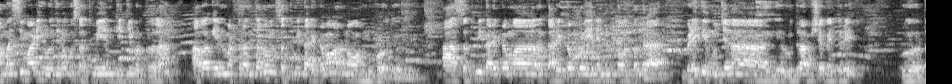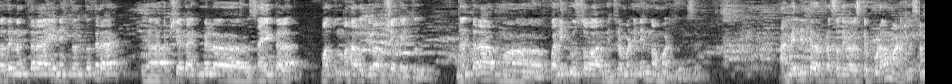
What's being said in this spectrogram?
ಅಮಾಸಿ ಮಾಡಿ ಏಳು ದಿನಕ್ಕೂ ಸತ್ಮಿ ಏನು ತಿಥಿ ಬರ್ತದಲ್ಲ ಆವಾಗ ಏನು ಮಾಡ್ತಾರೆ ಅಂತ ಒಂದು ಸತ್ಮಿ ಕಾರ್ಯಕ್ರಮ ನಾವು ಹಮ್ಮಿಕೊಳ್ತೀವಿ ಅಲ್ಲಿ. ಆ ಸತ್ಮಿ ಕಾರ್ಯಕ್ರಮ ಕಾರ್ಯಕ್ರಮಗಳು ಏನೇನು ಇರ್ತಾವೆ ಅಂತಂದ್ರೆ ಬೆಳಗ್ಗೆ ಮುಂಜಾನೆ ರುದ್ರಾಭಿಷೇಕ ಐತೆ ರೀ. ತದನಂತರ ಏನಾಯ್ತು ಅಂತಂದ್ರೆ ಅಭಿಷೇಕ ಆದ್ಮೇಲೆ ಸಾಯಂಕಾಲ ಮತ್ತೊಂದು ಮಹಾರುದ್ರ ಅಭಿಷೇಕ ಆಯ್ತು ನಂತರ ಪಲಿಕೋತ್ಸವ ವಿಜೃಂಭಣೆಯಿಂದ ನಾವು ಮಾಡ್ತೀವಿ ಸರ್. ಆಮೇಲೆ ಪ್ರಸಾದ ವ್ಯವಸ್ಥೆ ಕೂಡ ಮಾಡ್ತೀವಿ ಸರ್.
